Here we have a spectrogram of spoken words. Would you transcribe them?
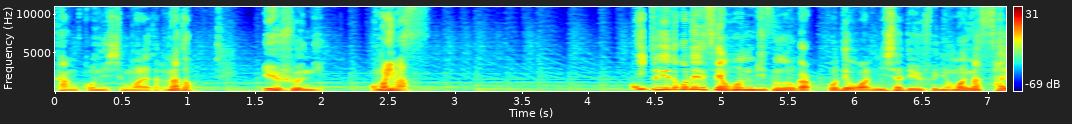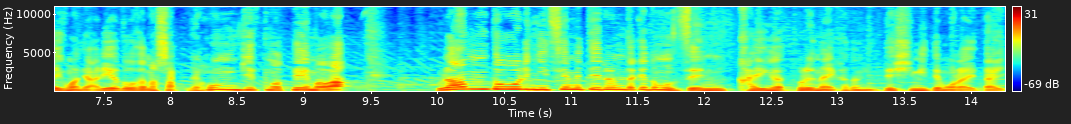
参考にしてもらえたらなというふうに思います。はい、というところでですね、本日の動画ここで終わりにしたいというふうに思います。最後までありがとうございました。で本日のテーマは、プラン通りに攻めてるんだけども、全開が取れない方にぜひ見てもらいたい、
